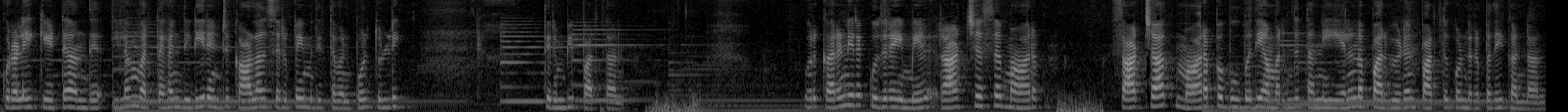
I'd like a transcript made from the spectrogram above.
குரலை கேட்டு அந்த இளம் வர்த்தகன் திடீரென்று காலால் செருப்பை மிதித்தவன் போல் துள்ளி திரும்பி பார்த்தான். ஒரு கருநிற குதிரை மேல் ராட்சச மார சாட்சாத் மாரப்ப பூபதி அமர்ந்து தன்னை ஏளன பார்வையுடன் பார்த்து கொண்டிருப்பதை கண்டான்.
